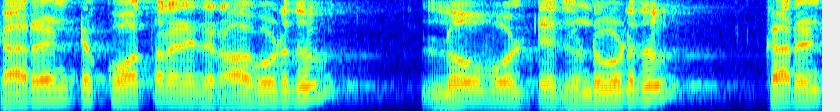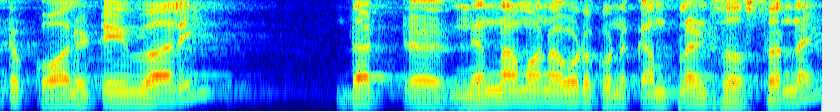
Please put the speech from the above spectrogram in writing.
current కోతలు అనేది రాకూడదు లో వోల్టేజ్ ఉండకూడదు కరెంటు క్వాలిటీ ఇవ్వాలి దట్ నిన్న మొన్న కూడా కొన్ని కంప్లైంట్స్ వస్తున్నాయి.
